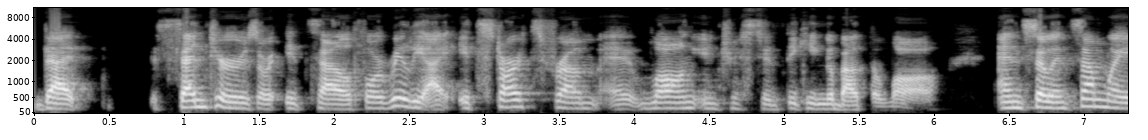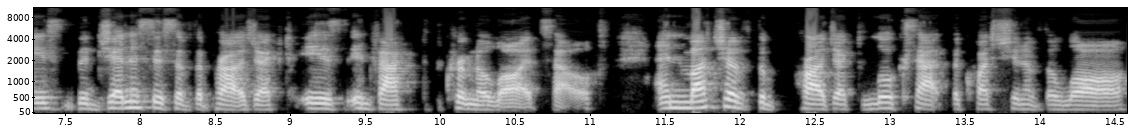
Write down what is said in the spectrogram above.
that centers or itself, or really, I, it starts from a long interest in thinking about the law. And so, in some ways, the genesis of the project is, in fact, the criminal law itself. And much of the project looks at the question of the law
